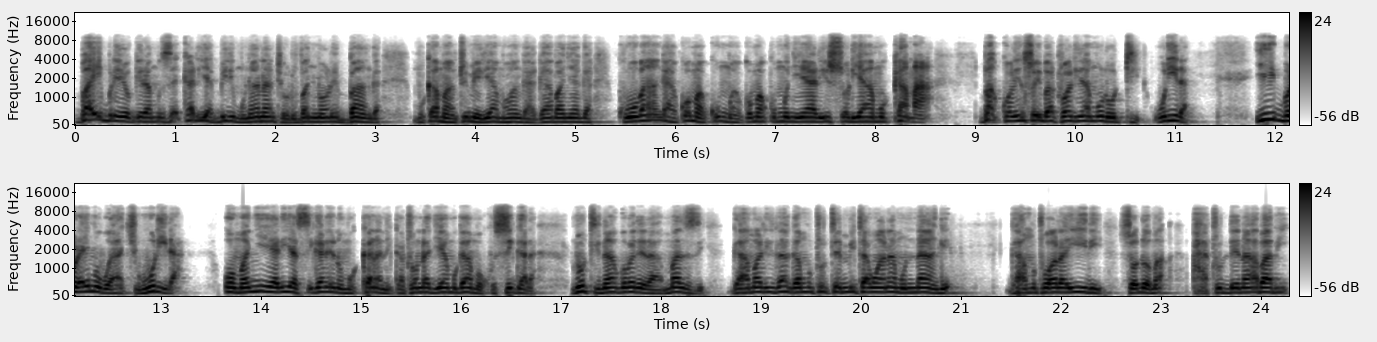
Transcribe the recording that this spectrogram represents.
Bayibuli eyogera mu zekaliya 28 nti oluvannyuma lw'ebbanga mukama antumi eri amawanga agabanyaga kubanga akoma kumu akoma kumunyiya liiso lya mukama. Bakola ensobi batwaliramu luti wulira. Ibulayimu bwakiwulira omanyi eyali yasigala eno mu kanani katonda gye yamugamba okusigala. Luti n'agoberera amazzi gamalirira gamututte mitawaana munnange gamutwala iri sodoma atudde n'ababi.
